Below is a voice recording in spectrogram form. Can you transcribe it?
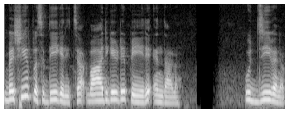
ബഷീർ പ്രസിദ്ധീകരിച്ച വാരികയുടെ പേര് എന്താണ്? ഉജ്ജീവനം.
